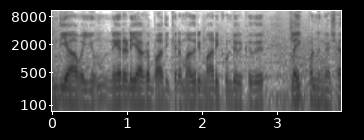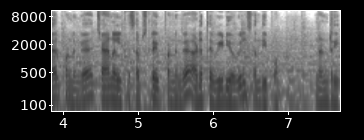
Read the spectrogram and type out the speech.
இந்தியாவையும் நேரடியாக பாதிக்கிற மாதிரி மாறிக்கொண்டிருக்குது. லைக் பண்ணுங்கள் ஷேர் பண்ணுங்கள் சேனலுக்கு சப்ஸ்கிரைப் பண்ணுங்கள் அடுத்த வீடியோவில் சந்திப்போம். நன்றி.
